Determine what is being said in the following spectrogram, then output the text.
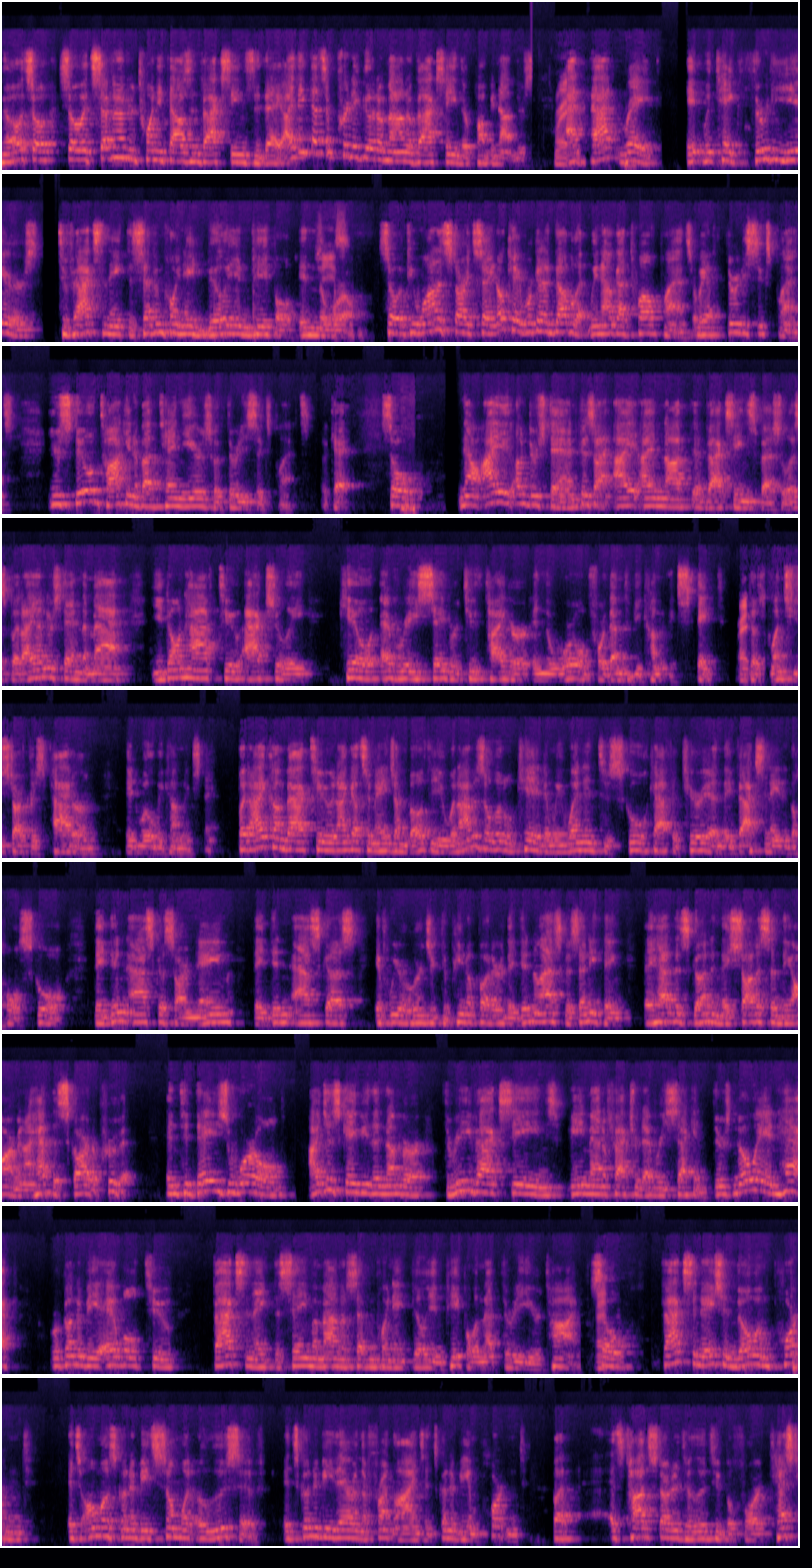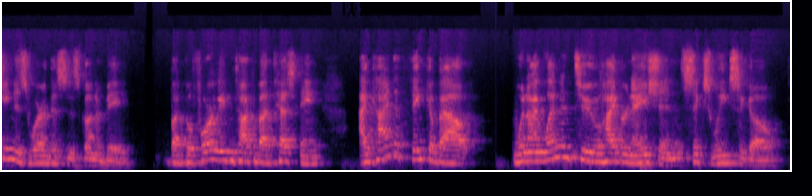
No, so so it's 720,000 vaccines a day. I think that's a pretty good amount of vaccine they're pumping out. Right. At that rate, it would take 30 years to vaccinate the 7.8 billion people in the world. So if you want to start saying, okay, we're going to double it, we now got 12 plants or we have 36 plants, you're still talking about 10 years with 36 plants. Okay. So now I understand because I, I, I'm not a vaccine specialist, but I understand the math. You don't have to actually kill every saber-toothed tiger in the world for them to become extinct. Right. Because once you start this pattern, it will become extinct. But I come back to, and I got some age on both of you. When I was a little kid and we went into school cafeteria and they vaccinated the whole school, they didn't ask us our name. They didn't ask us if we were allergic to peanut butter. They didn't ask us anything. They had this gun and they shot us in the arm, and I have the scar to prove it. In today's world, I just gave you the number three vaccines being manufactured every second. There's no way in heck we're going to be able to vaccinate the same amount of 7.8 billion people in that 30 year time. Right. So, vaccination, though important, it's almost going to be somewhat elusive. It's going to be there in the front lines, it's going to be important. But as Todd started to allude to before, testing is where this is going to be. But before we even talk about testing, I kind of think about when I went into hibernation six weeks ago.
